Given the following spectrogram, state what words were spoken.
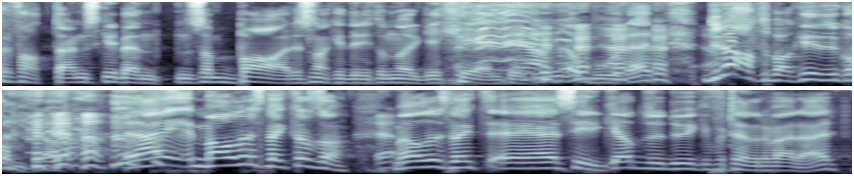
forfatteren, skribenten Som bare snakker dritt om Norge hele tiden Og bor der Dra tilbake dit du kommer fra Nei, Med all respekt altså Med all respekt, eh, Jeg sier ikke at du, du ikke fortjener å være her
